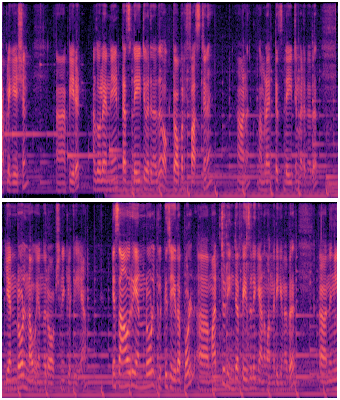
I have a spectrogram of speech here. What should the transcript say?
ആപ്ലിക്കേഷൻ പീരിയഡ് അതുപോലെ തന്നെ ടെസ്റ്റ് ഡേറ്റ് വരുന്നത് ഒക്ടോബർ ഫസ്റ്റിന് ആണ്. നമ്മുടെ ടെസ്റ്റ് ഡേറ്റും വരുന്നത്. എൻറോൾ നൗ എന്നൊരു ഓപ്ഷനിൽ ക്ലിക്ക് ചെയ്യാം. യെസ് ആ ഒരു എൻറോൾ ക്ലിക്ക് ചെയ്തപ്പോൾ മറ്റൊരു ഇന്റർഫേസിലേക്കാണ് വന്നിരിക്കുന്നത്. നിങ്ങൾ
